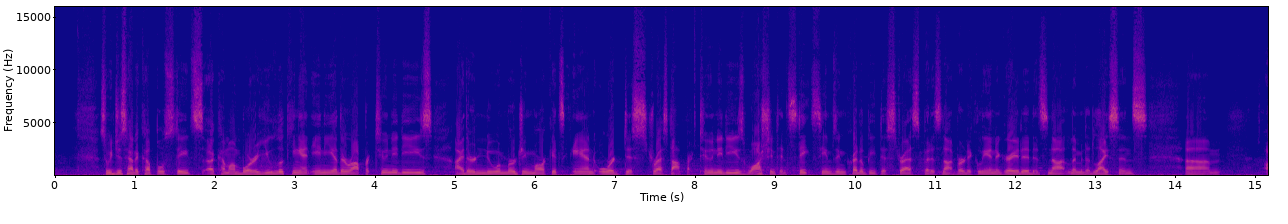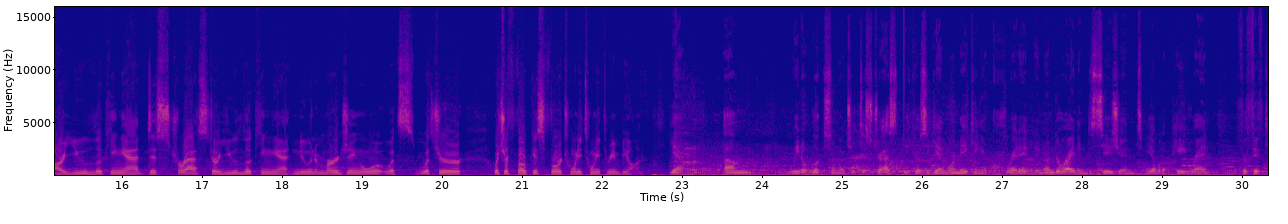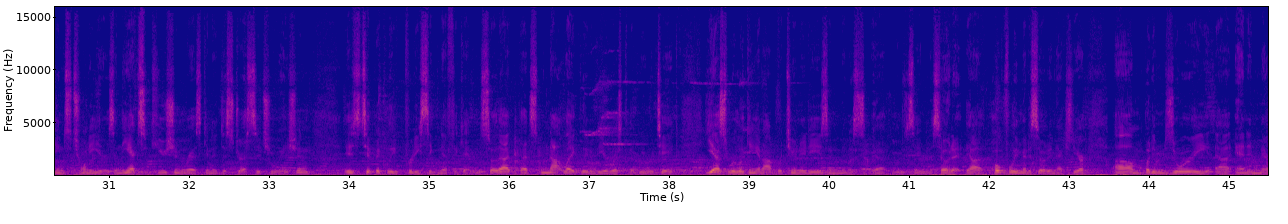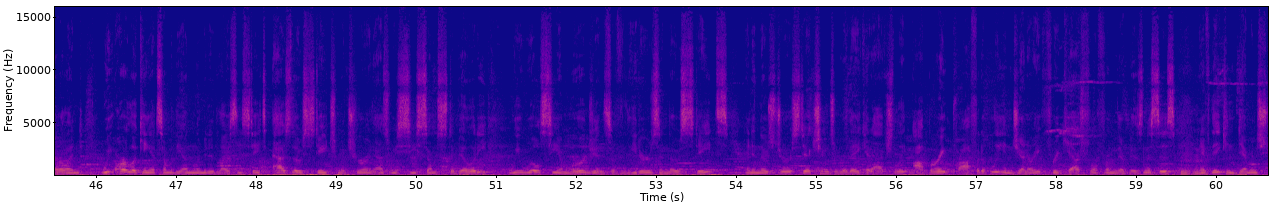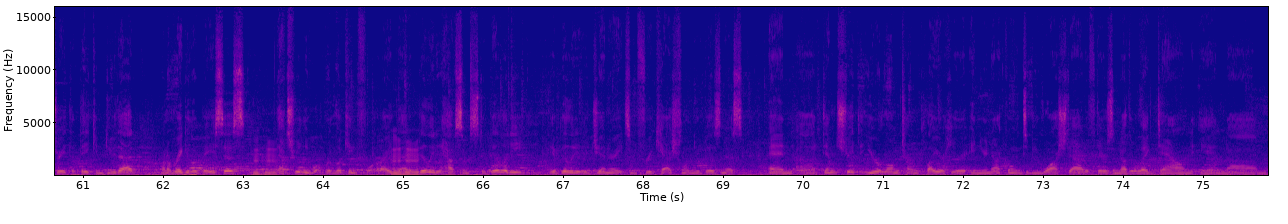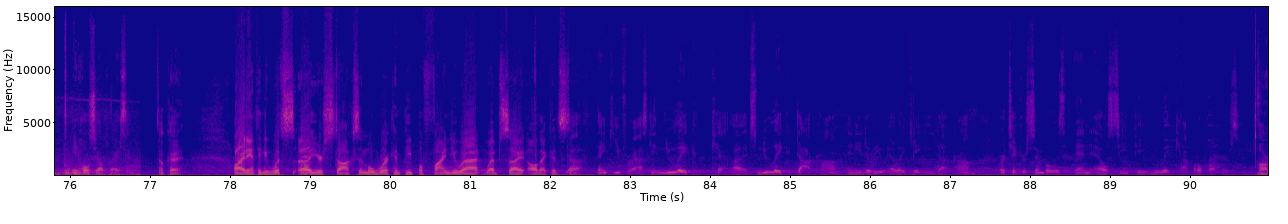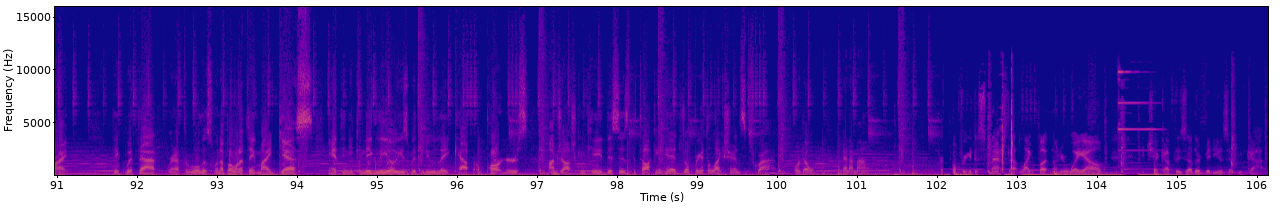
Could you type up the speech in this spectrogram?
So we just had a couple of states uh, come on board. Are you looking at any other opportunities, either new emerging markets and or distressed opportunities? Washington State seems incredibly distressed, but it's not vertically integrated. It's not limited license. Um, are you looking at distressed? Are you looking at new and emerging? What's what's your what's your focus for 2023 and beyond? Yeah, um, we don't look so much at distressed because again, we're making a credit and underwriting decision to be able to pay rent for 15 to 20 years, and the execution risk in a distressed situation is typically pretty significant. So that that's not likely to be a risk that we would take. Yes, we're looking at opportunities in Minnesota, uh, say Minnesota, uh, hopefully Minnesota next year, um, but in Missouri uh, and in Maryland, we are looking at some of the unlimited license states. As those states mature and as we see some stability, we will see emergence of leaders in those states and in those jurisdictions where they could actually operate profitably and generate free cash flow from their businesses. Mm-hmm. And if they can demonstrate that they can do that on a regular basis, mm-hmm. that's really what we're looking for, right? Mm-hmm. That ability to have some stability, the ability to generate some free cash flow in your business, and uh, demonstrate that you're a long-term player here, and you're not going to be washed out if there's another leg down in um, in wholesale pricing. Okay. All right, Anthony, what's uh, your stock symbol? Where can people find you at? Website, all that good stuff. Yeah, thank you for asking. NewLake, uh, it's newlake.com, N E W L A K E.com. Our ticker symbol is NLCP, New Lake Capital Partners. All right. I think with that, we're going to have to roll this one up. I want to thank my guest, Anthony Coniglio. He's with New Lake Capital Partners. I'm Josh Kincaid. This is The Talking Hedge. Don't forget to like, share, and subscribe, or don't, and I'm out. Don't forget to smash that like button on your way out and check out these other videos that we've got.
